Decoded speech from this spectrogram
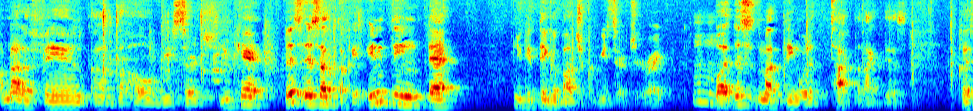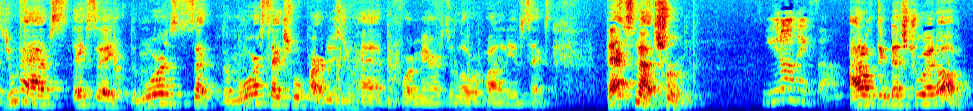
I'm not a fan of the whole research. You can't. This is a, okay. Anything that you can think about, you can research it, right? Mhm. But this is my thing with a topic like this, because you have. They say the more se- the more sexual partners you have before marriage, the lower quality of sex. That's not true. You don't think so? I don't think that's true at all.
